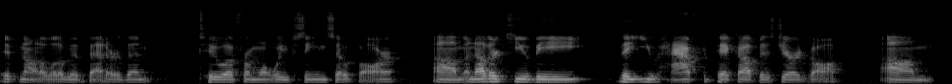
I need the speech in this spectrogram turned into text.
if not a little bit better than Tua from what we've seen so far. Um, another QB that you have to pick up is Jared Goff. Um,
